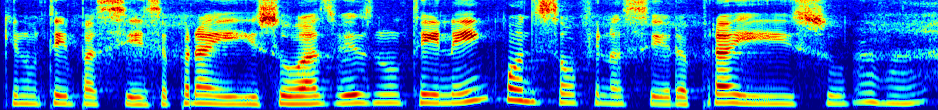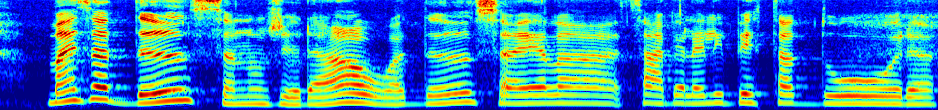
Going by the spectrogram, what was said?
que não tem paciência para isso, ou às vezes não tem nem condição financeira para isso. Mas a dança, no geral, a dança, ela, sabe, ela é libertadora.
